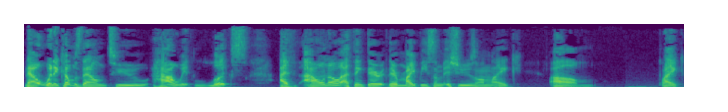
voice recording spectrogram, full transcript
now when it comes down to how it looks, I, I don't know. I think there, there might be some issues on like, um, like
